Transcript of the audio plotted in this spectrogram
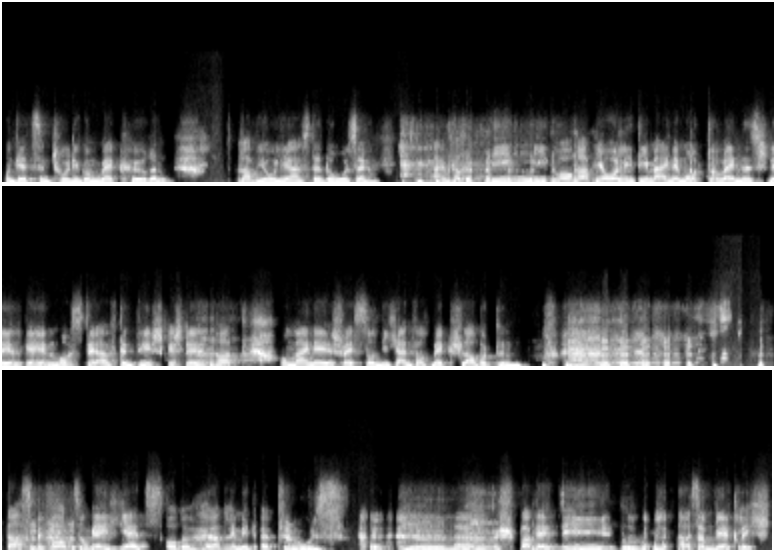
und jetzt Entschuldigung, weghören, Ravioli aus der Dose. Einfach die Mikro-Ravioli, die meine Mutter, wenn es schnell gehen musste, auf den Tisch gestellt hat und meine Schwester und ich einfach wegschlabberten. Das bevorzuge ich jetzt oder Hörnli mit Äpfelmus. Yeah. Ähm, Spaghetti. Also wirklich,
